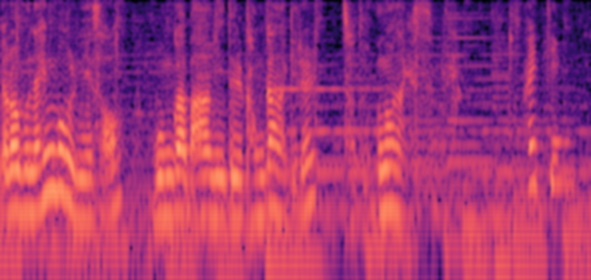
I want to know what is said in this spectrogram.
여러분의 행복을 위해서 몸과 마음이 늘 건강하기를 저도 응원하겠습니다. 화이팅!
